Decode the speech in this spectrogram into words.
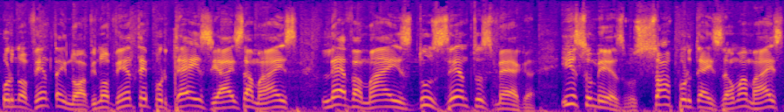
por 99,90 e por 10 reais a mais leva mais 200 mega. Isso mesmo, só por 10 a mais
